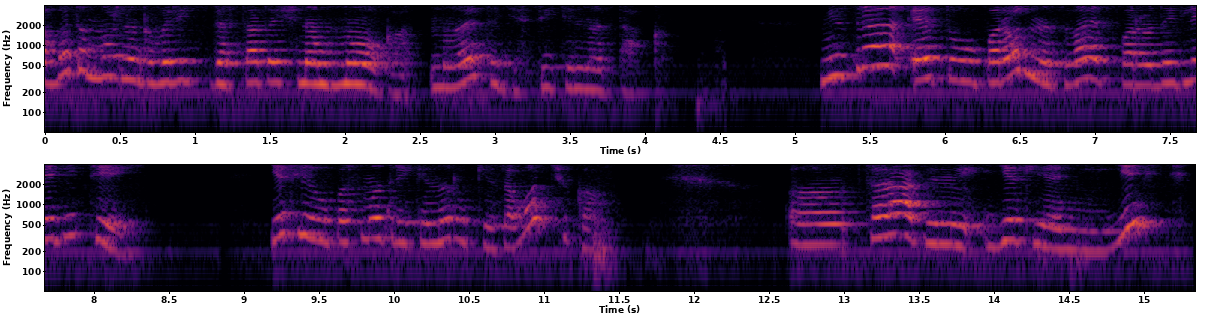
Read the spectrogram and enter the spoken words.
Об этом можно говорить достаточно много, но это действительно так. Не зря эту породу называют породой для детей. Если вы посмотрите на руки заводчика, э, царапины, если они есть,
